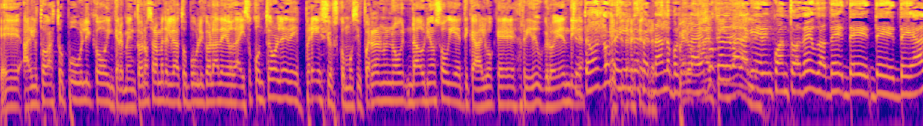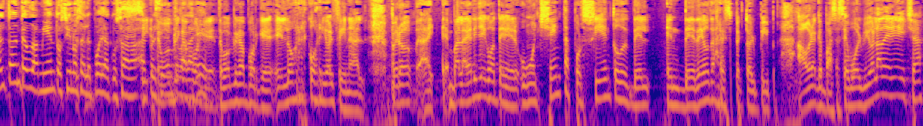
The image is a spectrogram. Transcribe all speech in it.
eh, alto gasto público, incrementó no solamente el gasto público, la deuda, hizo controles de precios como si fuera la Unión, Soviética, algo que es ridículo hoy en día. Yo tengo que corregirte, etcétera. Fernando, porque en la época de final- Balaguer, en cuanto a deuda, de, de, de, de alto endeudamiento, sí no se le puede acusar Sí, al te voy a presidente explicar Balaguer. te voy a explicar por qué. Él lo recorrió al final. Pero ay, Balaguer llegó a tener un 80% del de deuda respecto al PIB. Ahora, ¿qué pasa? Se volvió a la derecha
